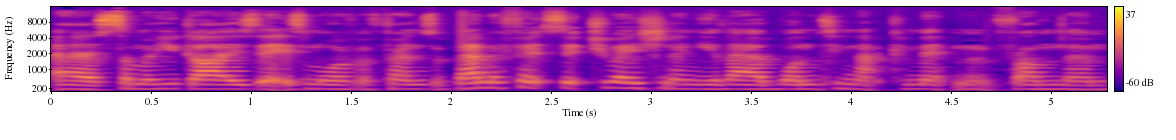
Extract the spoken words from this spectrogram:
uh, some of you guys, it is more of a friends with benefits situation and you're there wanting that commitment from them.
